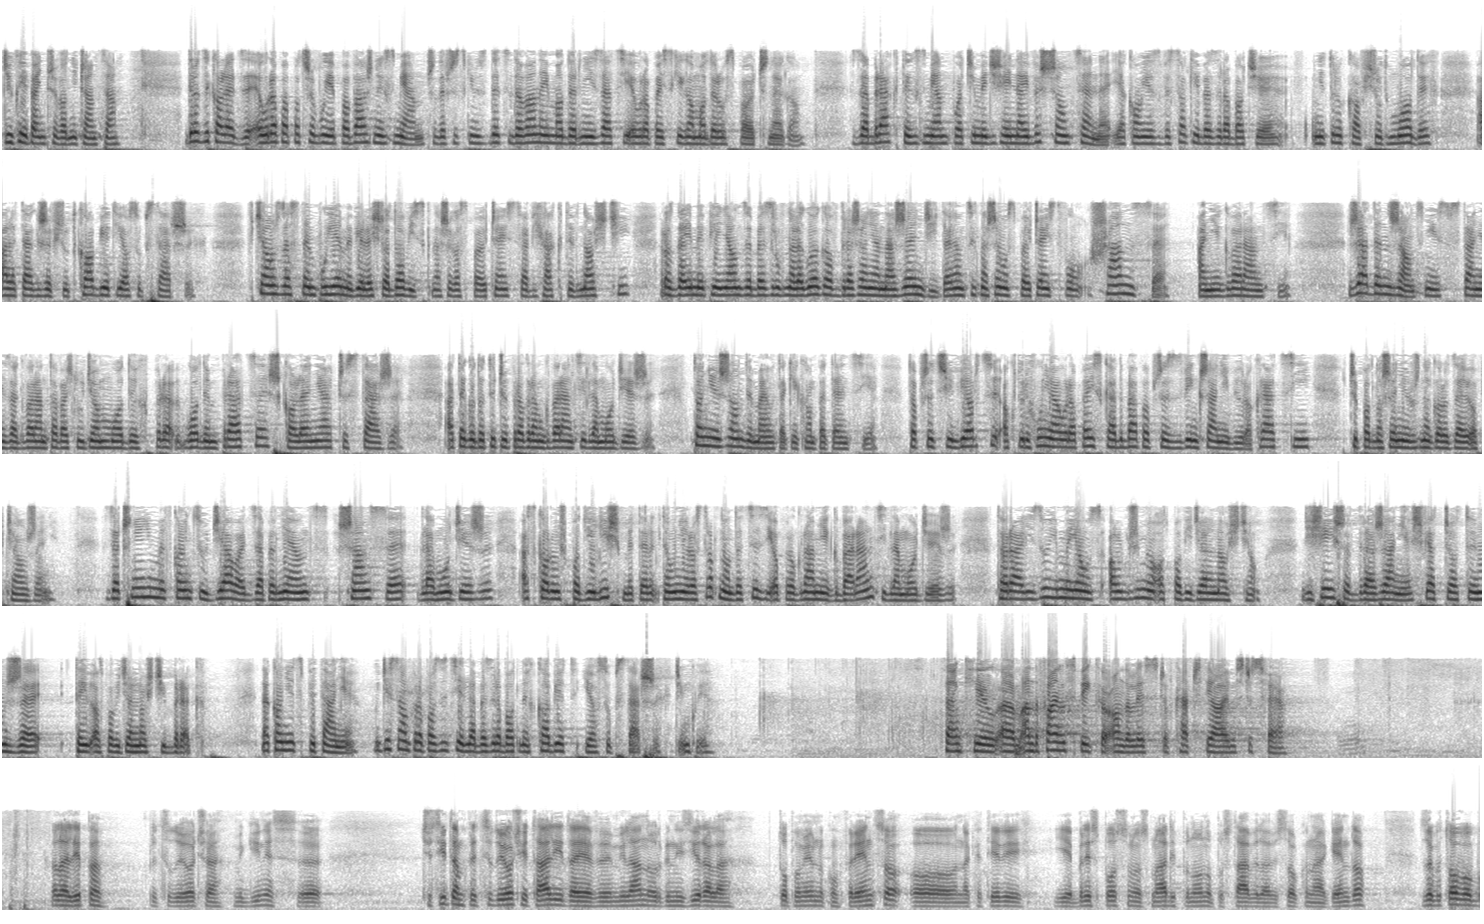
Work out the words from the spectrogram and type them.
Dziękuję Pani Przewodnicząca. Drodzy koledzy, Europa potrzebuje poważnych zmian, przede wszystkim zdecydowanej modernizacji europejskiego modelu społecznego. Za brak tych zmian płacimy dzisiaj najwyższą cenę, jaką jest wysokie bezrobocie nie tylko wśród młodych, ale także wśród kobiet i osób starszych. Wciąż zastępujemy wiele środowisk naszego społeczeństwa w ich aktywności, rozdajemy pieniądze bez równoległego wdrażania narzędzi dających naszemu społeczeństwu szansę, a nie gwarancje. Żaden rząd nie jest w stanie zagwarantować ludziom młodych, pra, młodym pracę, szkolenia czy staże, a tego dotyczy program Gwarancji dla Młodzieży. To nie rządy mają takie kompetencje, to przedsiębiorcy, o których Unia Europejska dba poprzez zwiększanie biurokracji czy podnoszenie różnego rodzaju obciążeń. Zacznijmy w końcu działać, zapewniając szanse dla młodzieży, a skoro już podjęliśmy tę, tę nieroztropną decyzję o programie gwarancji dla młodzieży, to realizujmy ją z olbrzymią odpowiedzialnością. Dzisiejsze wdrażanie świadczy o tym, że tej odpowiedzialności brak. Na koniec pytanie. Gdzie są propozycje dla bezrobotnych kobiet i osób starszych? Dziękuję. Thank you. Um, and the final speaker on the list of Catch the Eye, Mr. Hvala lepa, predsedujoča McGuinness. Eh, Čestitam predsedujoči Italiji, da je v Milanu organizirala to pomembno konferenco, o, na kateri je brezposelnost mladih ponovno postavila visoko na agendo. Zagotovo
